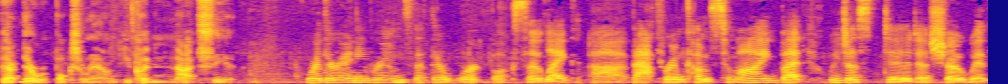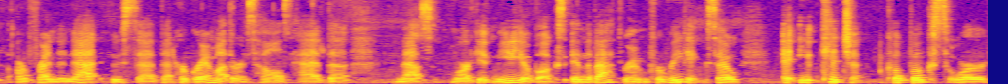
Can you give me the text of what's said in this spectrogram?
there there were books around. You could not see it. Were there any rooms that there weren't books? So, like, uh, bathroom comes to mind, but we just did a show with our friend Annette who said that her grandmother's house had the mass market media books in the bathroom for reading. So, uh, kitchen, cookbooks, or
